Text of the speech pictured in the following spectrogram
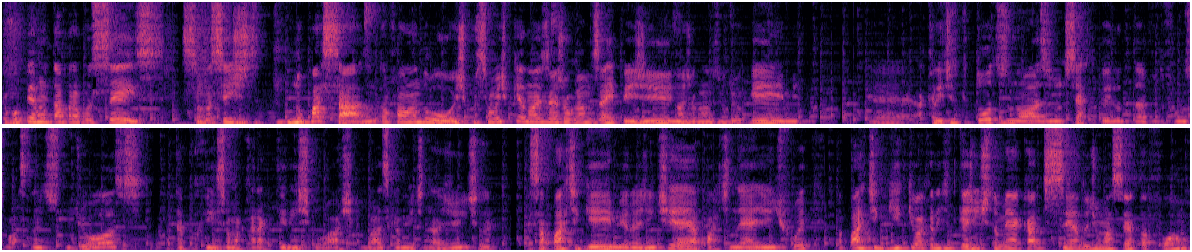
Eu vou perguntar para vocês se vocês no passado, não estou falando hoje, principalmente porque nós já jogamos RPG, nós jogamos videogame, é, acredito que todos nós, em um certo período da vida, fomos bastante estudiosos, até porque isso é uma característica, eu acho, basicamente da gente, né? Essa parte gamer a gente é, a parte nerd a gente foi, a parte geek eu acredito que a gente também acabe sendo de uma certa forma,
